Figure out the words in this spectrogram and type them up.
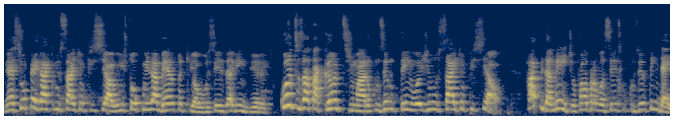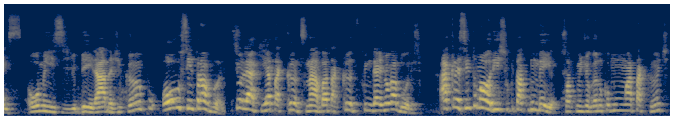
né? Se eu pegar aqui o site oficial e estou com ele aberto aqui, ó, vocês devem ver aqui. Quantos atacantes Mário o Cruzeiro tem hoje no site oficial? Rapidamente, eu falo para vocês que o Cruzeiro tem 10 homens de beiradas de campo ou centroavante. Se olhar aqui, atacantes, na atacantes, tem 10 jogadores. Acrescenta o Maurício que está com meia, só que vem jogando como um atacante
